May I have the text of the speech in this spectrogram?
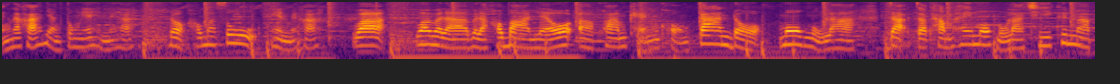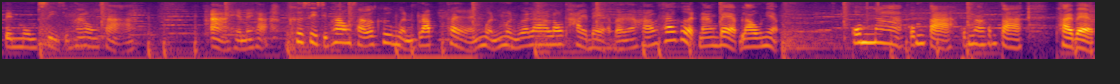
งนะคะ อย่างตรงนี้เห็นไหมคะดอกเขามาสู้เห็นไหมคะว่าว่าเวลาเวลาเขาบานแล้วความแข็งของก้านดอกโมกหนูลา จะจะทำให้โมกหนูลาชี้ขึ้นมาเป็นมุม 45 องศา อ่าเห็นไหมคะคือ 45 องศาก็คือเหมือนรับแสงเหมือนเหมือนเวลาเราถ่ายแบบนะคะ ถ้าเกิดนางแบบเราเนี่ยก้มหน้าก้มตา ก้มหน้าก้มตาถ่ายแบบ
